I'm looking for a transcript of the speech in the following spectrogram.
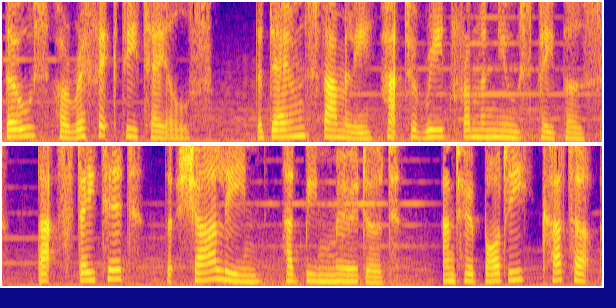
Those horrific details the Downes family had to read from the newspapers that stated that Charlene had been murdered and her body cut up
